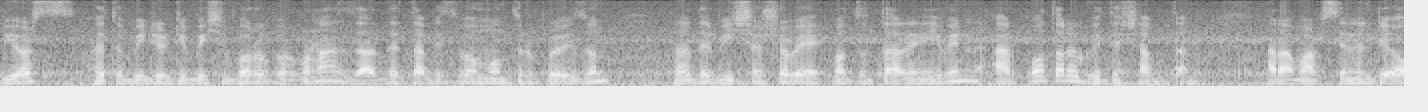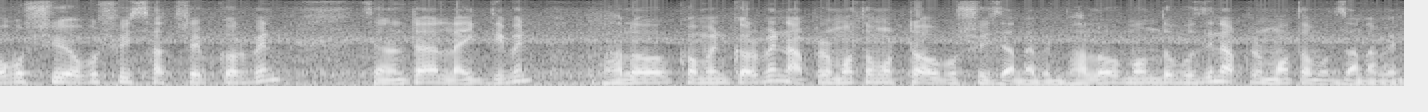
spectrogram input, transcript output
পিওর্স হয়তো ভিডিওটি বেশি বড় করব না। যাদের তাবিজ বা মন্ত্রের প্রয়োজন, তাদের বিশ্বাস হবে একমাত্র তারা নেবেন আর প্রতারক হইতে সাবধান। আর আমার চ্যানেলটি অবশ্যই অবশ্যই সাবস্ক্রাইব করবেন, চ্যানেলটা লাইক দিবেন, ভালো কমেন্ট করবেন, আপনার মতামতটা অবশ্যই জানাবেন। ভালো মন্দ বুঝিন আপনার মতামত জানাবেন।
